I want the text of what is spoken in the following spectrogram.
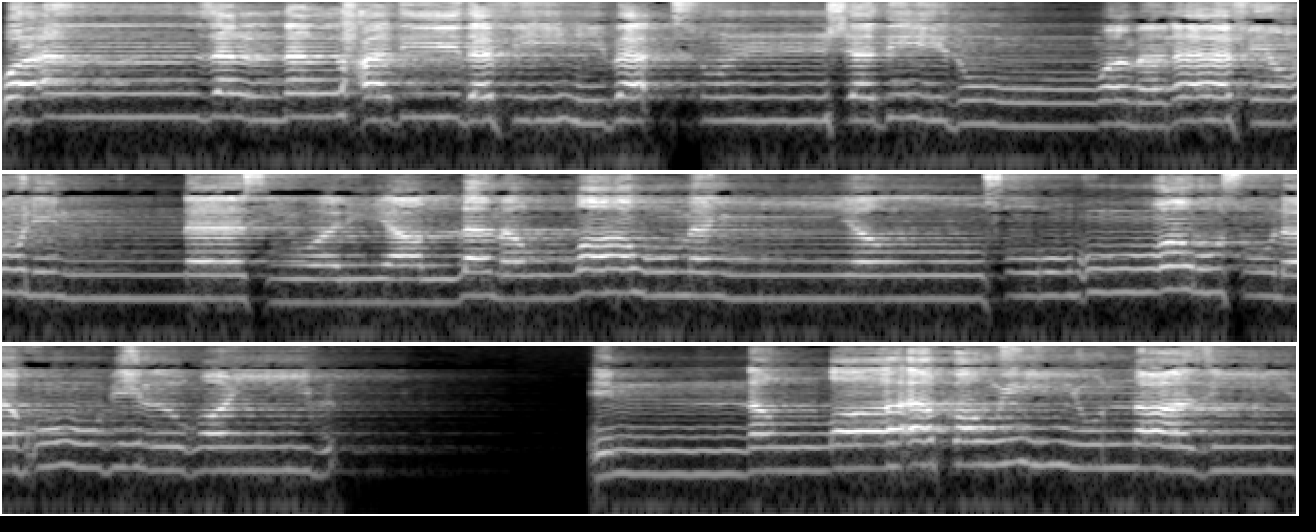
وأنزلنا الحديد فيه بأس شديد ومنافع للناس وليعلم الله من ينصره ورسله بالغيب. إن الله قوي عزيز.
